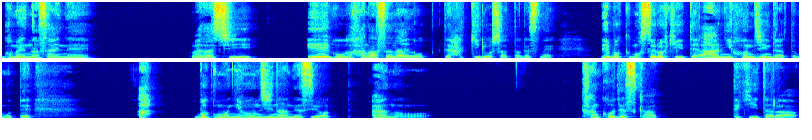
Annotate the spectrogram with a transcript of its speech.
ごめんなさいね。私、英語が話せないのってはっきりおっしゃったんですね。で、僕もそれを聞いて、ああ、日本人だと思って、あ、僕も日本人なんですよ。あの、観光ですか？って聞いたら、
